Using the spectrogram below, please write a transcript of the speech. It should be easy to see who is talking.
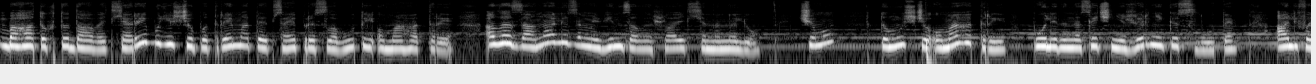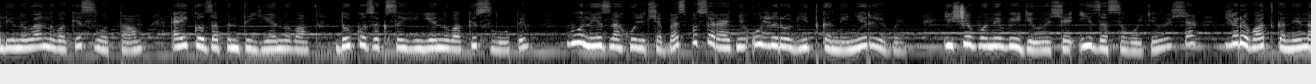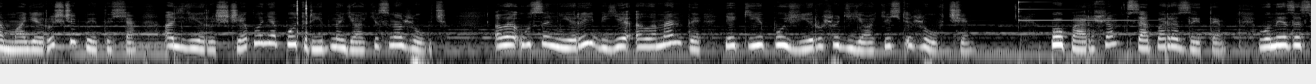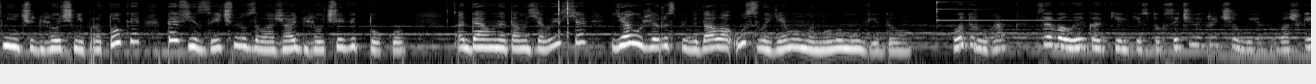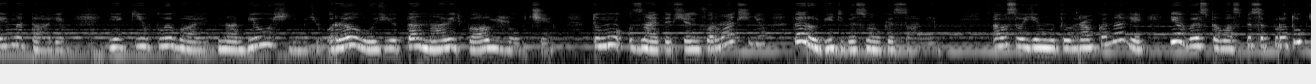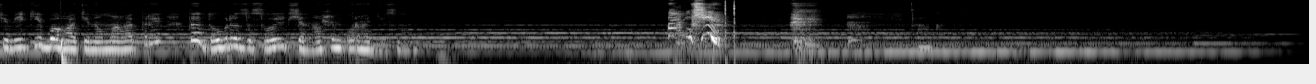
Speaker 1: Багато хто давиться рибою, щоб отримати цей преславутий омега-3, але за аналізами він залишається на нулю. Чому? Тому що омега-3 поліненасичені жирні кислоти, альфа-ліноленова кислота, ейкозапентеєнова, докозаксагієнова кислоти вони знаходяться безпосередньо у жировій тканині риби. І щоб вони виділилися і засвоїлися, жирова тканина має розщепитися, а для розщеплення потрібна якісна жовч. Але у самій рибі є елементи, які погіршують якість жовчі. По-перше, це паразити. Вони засмічують жовчні протоки та фізично заважають жовчі відтоку. Де вони там взялися, я вже розповідала у своєму минулому відео. По-друге, це велика кількість токсичних речовин, важких металів, які впливають на біохімію, реологію та навіть pH жовчі. Тому знайте цю інформацію та робіть висновки самі. А в своєму телеграм-каналі я виставила список продуктів, які багаті на омега-3 та добре засвоюються нашим організмом.
Speaker 2: Апчі!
